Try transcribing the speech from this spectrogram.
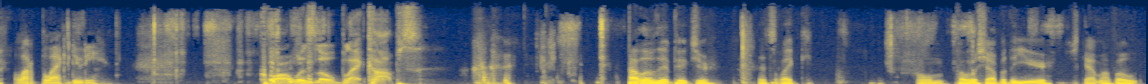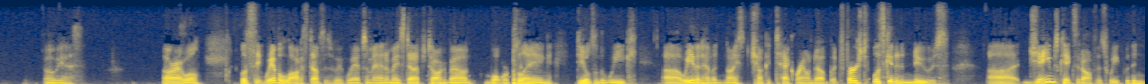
a lot of black duty. Carl Winslow, Black Cops. I love that picture. That's like um Photoshop of the year. Just got my vote. Oh yes. All right. Well, let's see. We have a lot of stuff this week. We have some anime stuff to talk about, what we're playing, deals of the week. Uh, we even have a nice chunk of tech roundup. But first, let's get into news. Uh, James kicks it off this week with the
